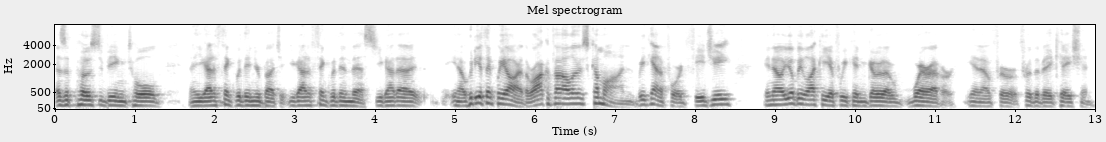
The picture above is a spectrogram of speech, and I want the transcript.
as opposed to being told and you got to think within your budget. You got to think within this. You got to you know who do you think we are? The rockefellers? Come on. We can't afford fiji. You know you'll be lucky if we can go to wherever you know for for the vacation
